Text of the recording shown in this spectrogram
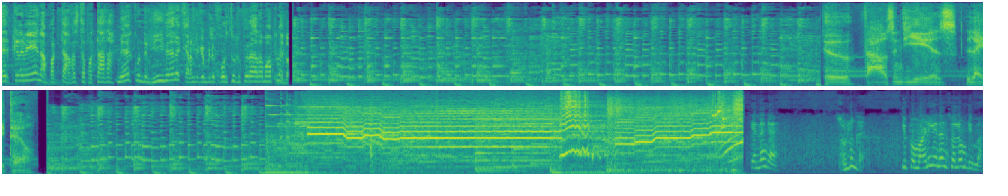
ஏற்கனவே நான் பட்ட அவஸ்தை பத்தாதா? மேற்கொண்டு நீ வேற கரண்ட் கம்பியில கோர்த்துட்டு போயிடாரா மாப்பிள்ள? Two thousand years later. என்னங்க? சொல்லுங்க. இப்ப மணி என்னன்னு சொல்ல முடியுமா?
